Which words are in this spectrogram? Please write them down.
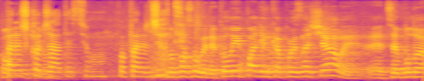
перешкоджати цьому, попереджати. Ну послухайте, коли Іпатінка призначали, е, це було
